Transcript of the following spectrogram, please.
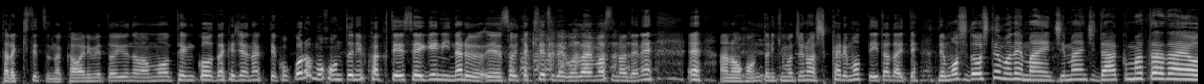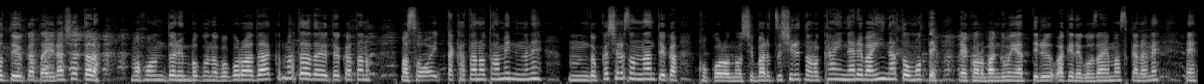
ただ季節の変わり目というのはもう天候だけじゃなくて、心も本当に不確定性原理になる、えー、そういった季節でございますのでね、えあの、本当に気持ちのしっかり持っていただいて、で、もしどうしてもね、毎日毎日ダークマターだよという方いらっしゃったら、もう本当に僕の心はダークマターだよという方の、まあそういった方のためにのね、うん、どっかしらそのなんていうか、心のシュバルツシルトの会になればいいなと思って、えこの番組やってるわけでございますからね、え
